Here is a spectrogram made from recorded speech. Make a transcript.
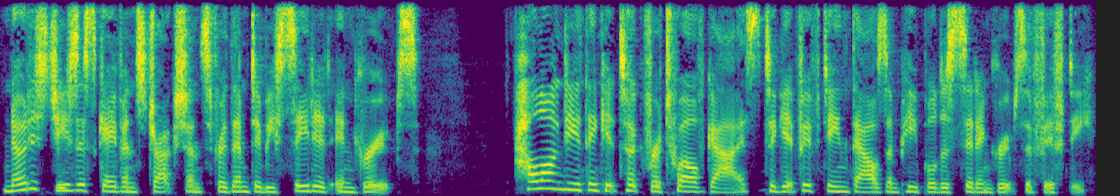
Notice Jesus gave instructions for them to be seated in groups. How long do you think it took for 12 guys to get 15,000 people to sit in groups of 50?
